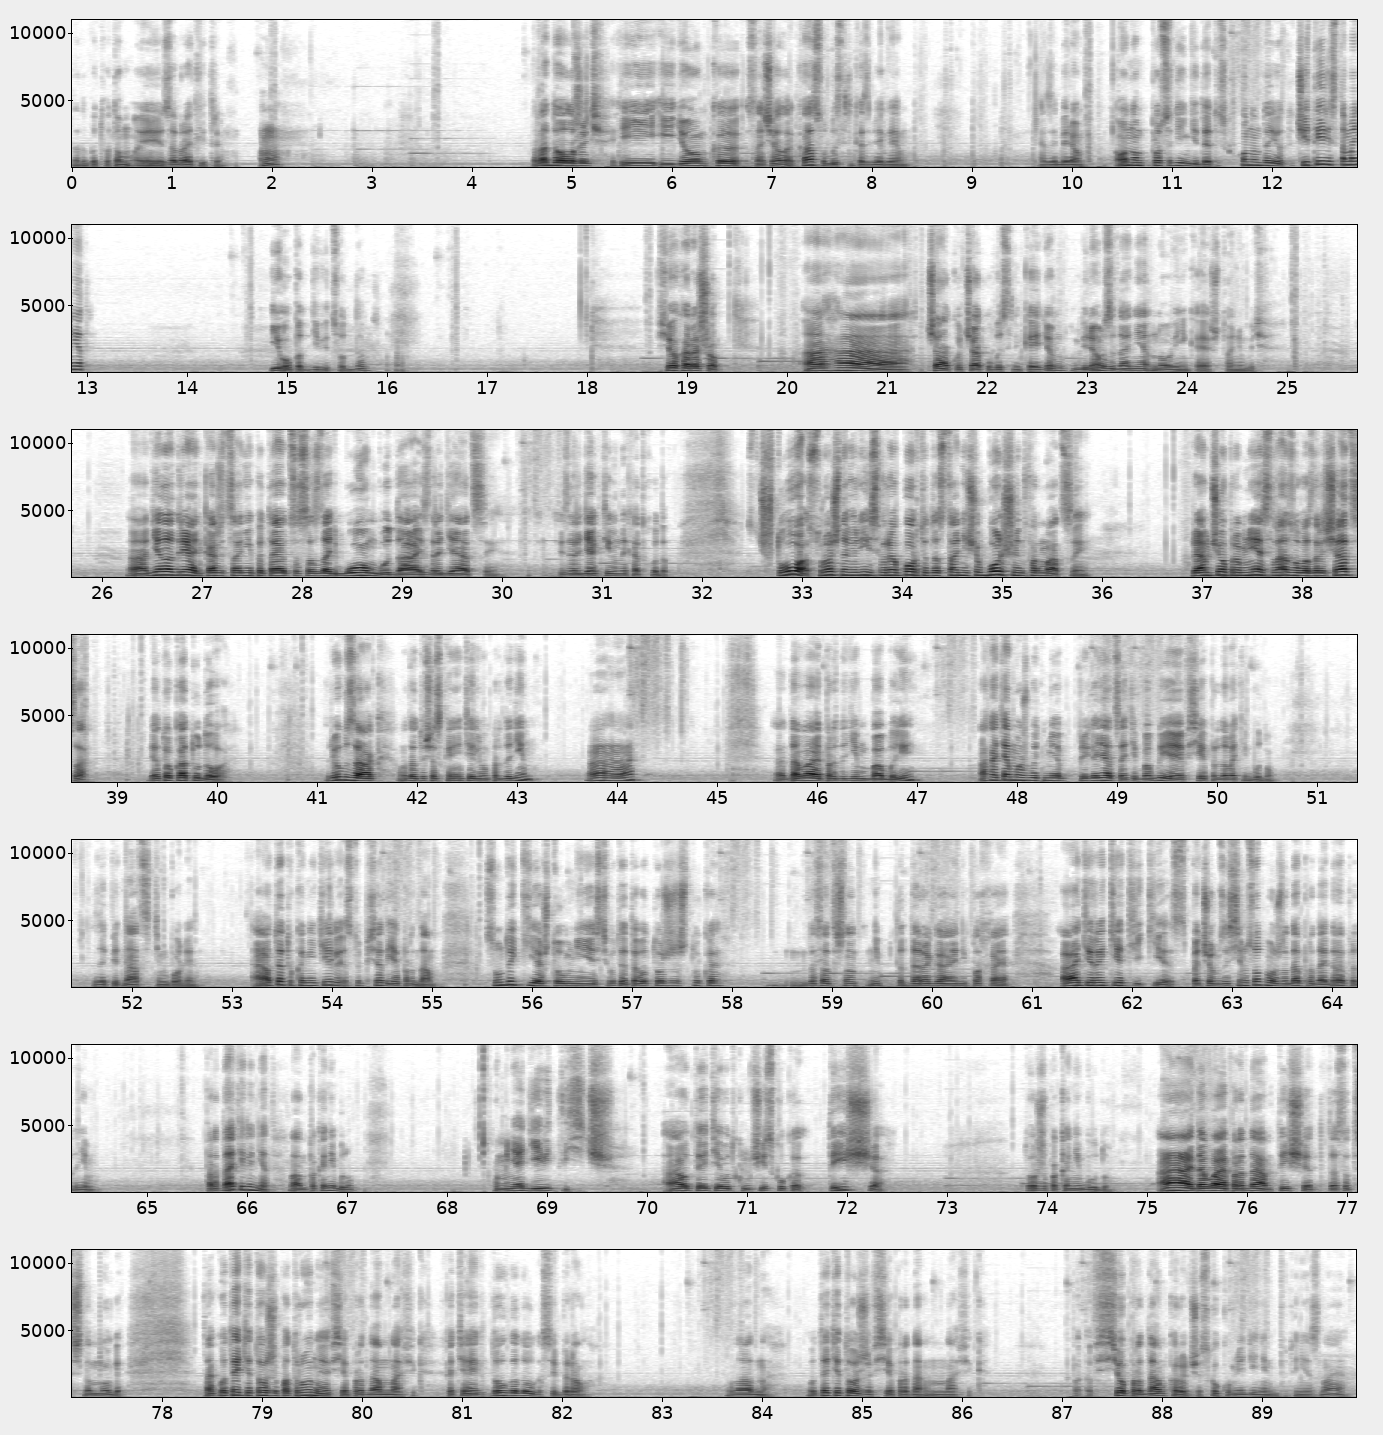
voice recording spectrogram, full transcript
Надо будет потом э, забрать литры. Продолжить. И идем к... Сначала кассу быстренько сбегаем. Заберем. Он нам просто деньги дает. Сколько он нам дает? 400 монет? И опыт 900, да? Все хорошо. Ага. Чаку, чаку быстренько идем. Берем задание новенькое что-нибудь. А, дело дрянь. Кажется, они пытаются создать бомбу, да, из радиации. Из радиоактивных отходов. Что? Срочно вернись в аэропорт и достань еще больше информации. Прям что, про мне сразу возвращаться? Я только оттуда. Рюкзак. Вот эту сейчас канитель мы продадим. Ага. Э, давай продадим бобы. А хотя, может быть, мне пригодятся эти бобы, я их все продавать не буду. За 15 тем более. А вот эту канитель 150 я продам. В сундуке, что у меня есть, вот эта вот тоже штука. Достаточно не, дорогая, неплохая. А эти ракетики, почем за 700 можно, да, продать? Давай продадим. Продать или нет? Ладно, пока не буду. У меня 9000. А вот эти вот ключи сколько? 1000? Тоже пока не буду. А, давай продам. 1000 это достаточно много. Так, вот эти тоже патроны я все продам нафиг. Хотя я их долго-долго собирал. Ладно. Вот эти тоже все продам нафиг. Все продам, короче. Сколько у меня денег будет, я не знаю.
